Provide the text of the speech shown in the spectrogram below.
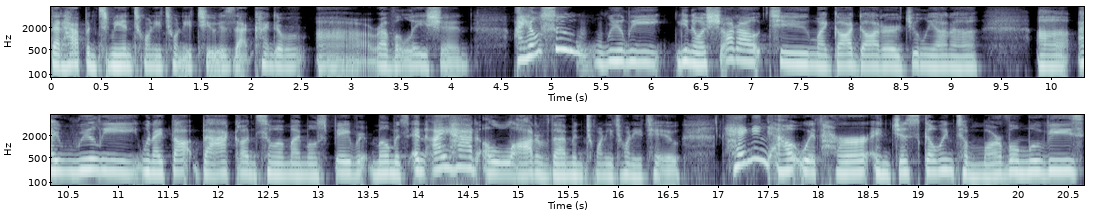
that happened to me in 2022 is that kind of uh, revelation. I also really, you know, a shout out to my goddaughter, Juliana. Uh, I really, when I thought back on some of my most favorite moments, and I had a lot of them in 2022, hanging out with her and just going to Marvel movies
